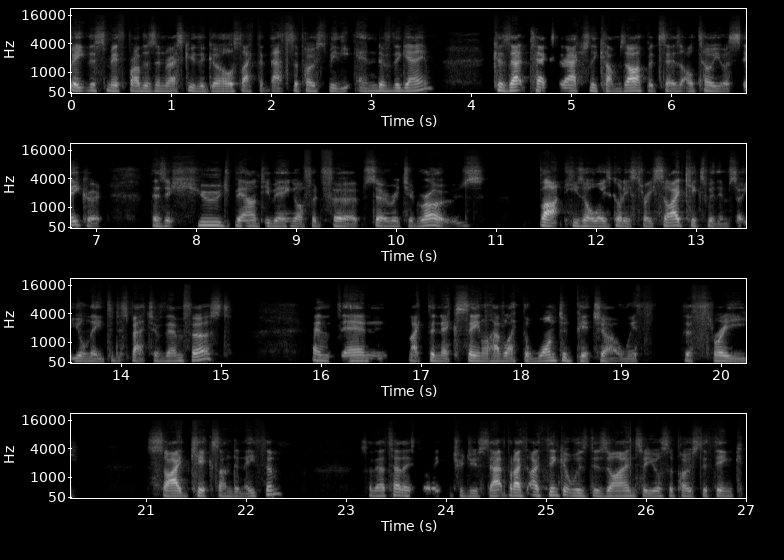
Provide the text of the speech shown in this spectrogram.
beat the Smith brothers and rescue the girls, like that that's supposed to be the end of the game. Because that mm. text that actually comes up, it says, I'll tell you a secret. There's a huge bounty being offered for Sir Richard Rose, but he's always got his three sidekicks with him, so you'll need to dispatch of them first. And then like the next scene will have like the wanted picture with the three sidekicks underneath them. So that's how they sort of introduced that. But I, I think it was designed so you're supposed to think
